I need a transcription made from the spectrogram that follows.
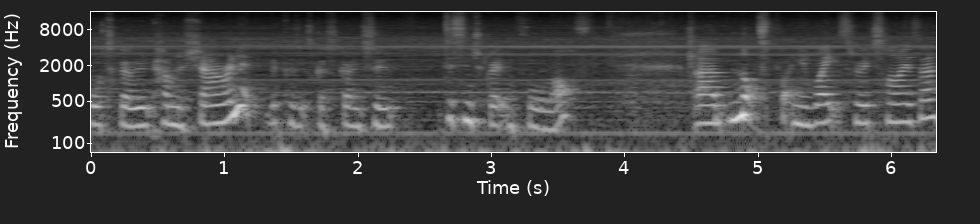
or to go having a shower in it because it's just going to disintegrate and fall off. Um, not to put any weight through it either.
